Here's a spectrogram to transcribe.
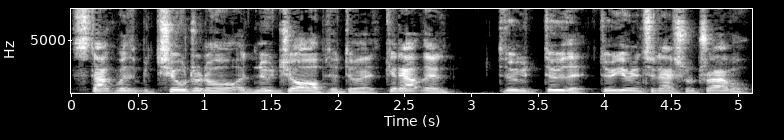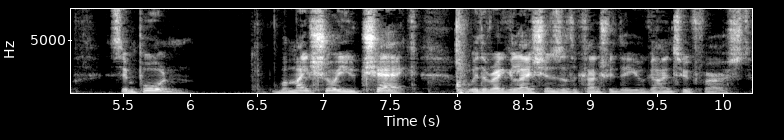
stuck with children or a new job to do it. Get out there, do, do that. Do your international travel. It's important. But make sure you check with the regulations of the country that you're going to first.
